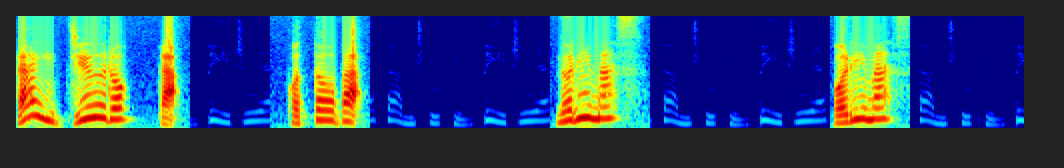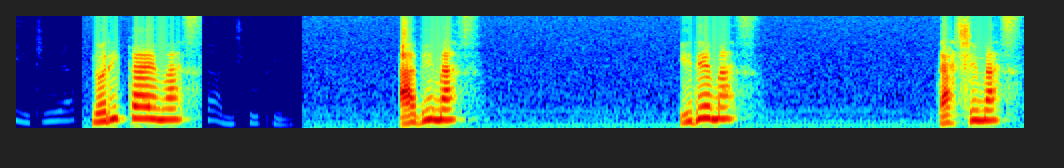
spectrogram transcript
第16課。言葉。乗ります。降ります。乗り換えます。浴びます。入れます。出します。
